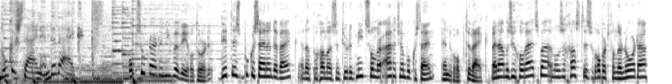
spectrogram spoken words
Boekenstein en de Wijk. Op zoek naar de nieuwe wereldorde. Dit is Boekenstein en de Wijk. En dat programma is natuurlijk niet zonder Arjan Boekenstein en Rob de Wijk. Mijn naam is Hugo Reitsma en onze gast is Robert van der Noorda,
